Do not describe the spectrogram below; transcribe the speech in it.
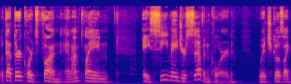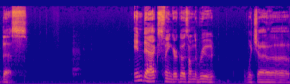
But that third chord's fun, and I'm playing a C major 7 chord, which goes like this. Index finger goes on the root, which uh,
